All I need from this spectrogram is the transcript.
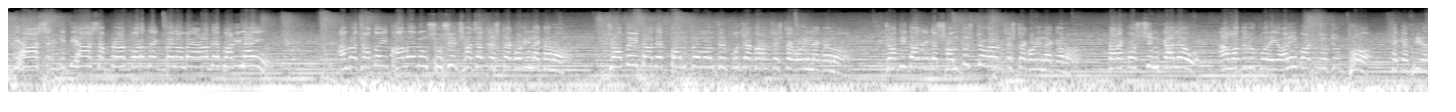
ইতিহাস ইতিহাস আপনারা পরে দেখবেন, আমরা এড়াতে পারি নাই। আমরা যতই ভালো এবং সুশীল সাজার চেষ্টা করি না কেন, যতই তাদের তন্ত্রমন্ত্রের পূজা করার চেষ্টা করি না কেন যতই তাদেরকে সন্তুষ্ট করার চেষ্টা করি না কেন, তারা কোশ্চিন কালেও আমাদের উপর অনিবার্য যুদ্ধ থেকে ফিরে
